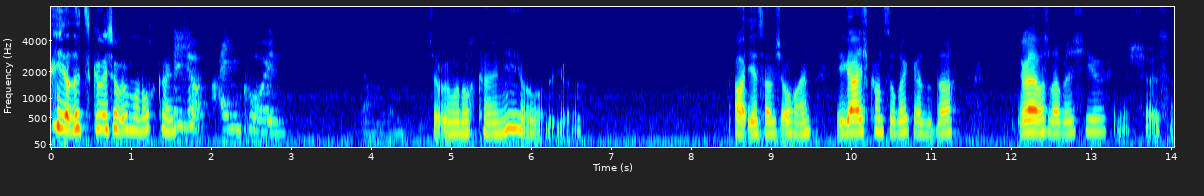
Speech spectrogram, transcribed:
Ja, let's go. Ich habe immer noch keinen. Ich hab ein Coin. Ich habe immer noch keinen. Ja, Digga. Ah, jetzt habe ich auch einen. Egal, ich komme zurück. Also da. Ja, was habe ich hier für eine Scheiße?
